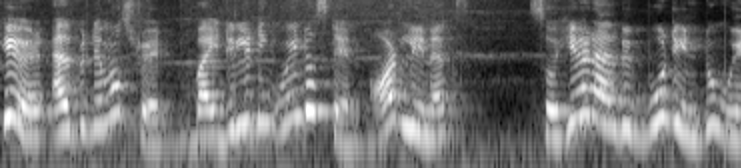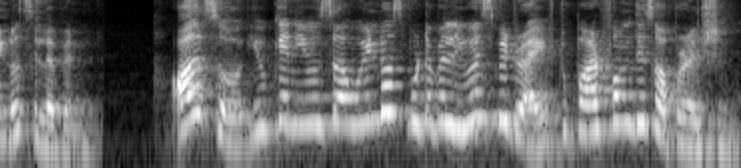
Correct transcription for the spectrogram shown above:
Here I'll be demonstrate by deleting Windows 10 or Linux. So here I'll be boot into Windows 11. Also, you can use a Windows bootable USB drive to perform this operation.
